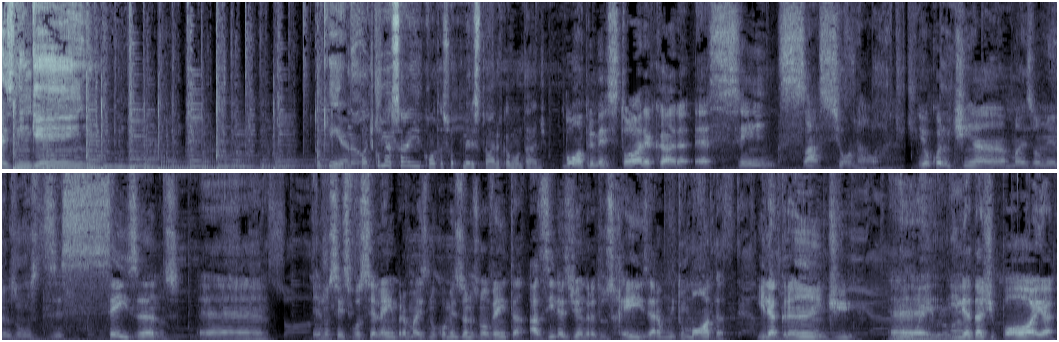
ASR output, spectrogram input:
mais ninguém. Toquinha, pode começar aí, conta a sua primeira história, fica à vontade. Bom, a primeira história, cara, é sensacional. Eu, quando tinha mais ou menos uns 16 anos, é... eu não sei se você lembra, mas no começo dos anos 90, as ilhas de Angra dos Reis era muito moda. Ilha Grande, é, lembro, Ilha da Jipoia.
